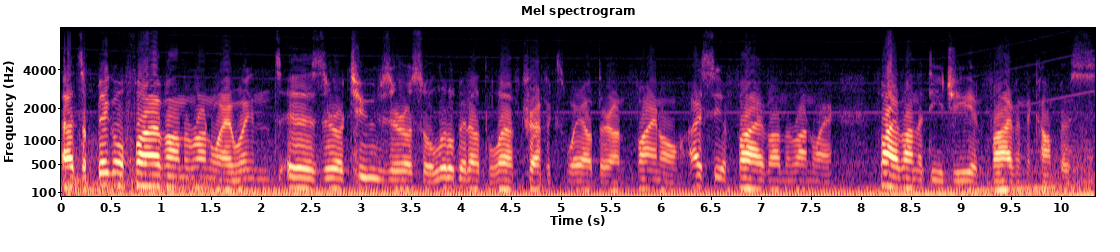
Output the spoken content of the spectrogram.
That's a big old 5 on the runway. Wind is 020, so a little bit out the left. Traffic's way out there on final. I see a 5 on the runway, 5 on the DG, and 5 in the compass.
